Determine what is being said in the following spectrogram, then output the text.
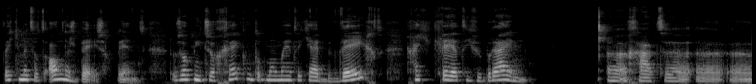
dat je met wat anders bezig bent. Dat is ook niet zo gek, want op het moment dat jij beweegt, gaat je creatieve brein uh, gaat, uh,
